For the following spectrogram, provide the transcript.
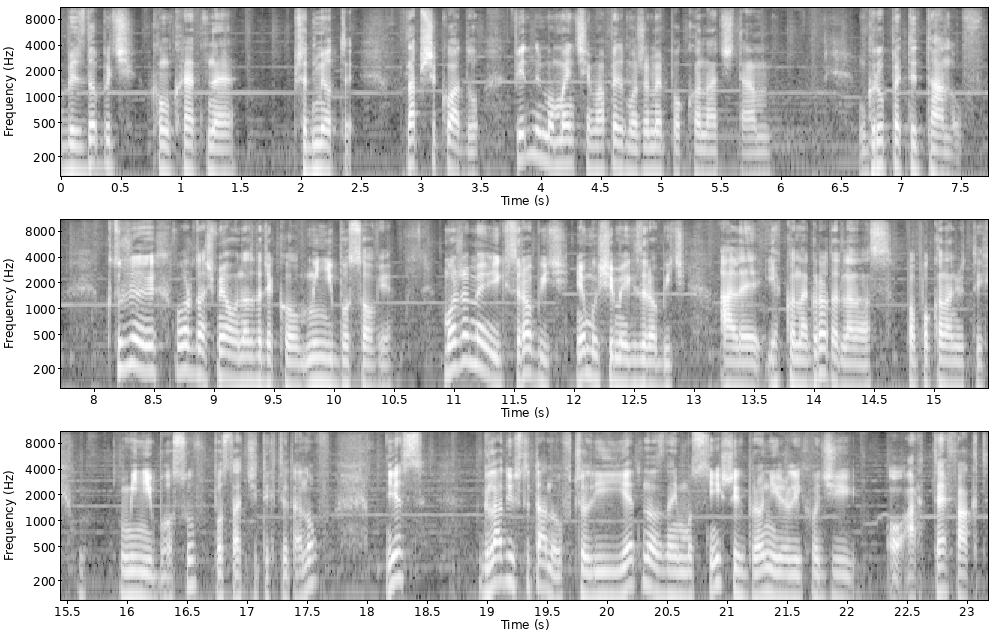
by zdobyć konkretne przedmioty. Dla przykładu, w jednym momencie mapy możemy pokonać tam grupę tytanów których można śmiało nazwać jako mini-bossowie. Możemy ich zrobić, nie musimy ich zrobić, ale jako nagroda dla nas po pokonaniu tych mini-bossów w postaci tych tytanów jest Gladius Tytanów, czyli jedna z najmocniejszych broni, jeżeli chodzi o artefakt,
